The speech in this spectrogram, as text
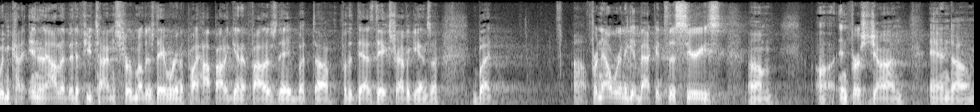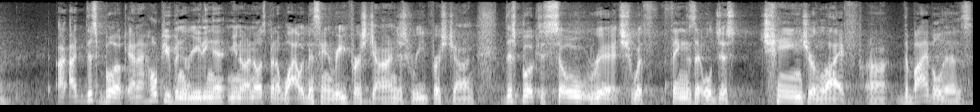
We've been kind of in and out of it a few times for Mother's Day. We're going to probably hop out again at Father's Day, but uh, for the Dad's Day extravaganza. But uh, for now, we're going to get back into the series um, uh, in First John. And. Um, I, I, this book, and I hope you've been reading it. You know, I know it's been a while. We've been saying read First John, just read First John. This book is so rich with things that will just change your life. Uh, the Bible is,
